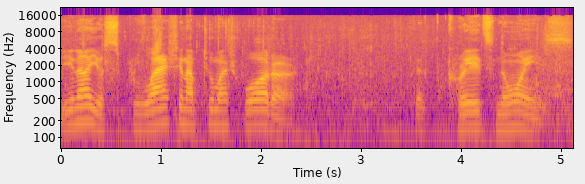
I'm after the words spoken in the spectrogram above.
Dina, you're splashing up too much water. That creates noise.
